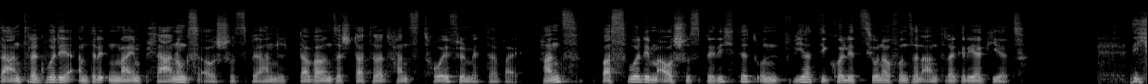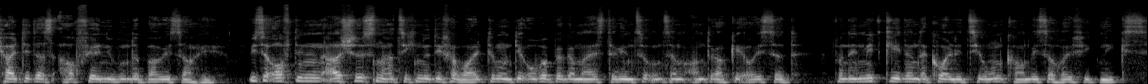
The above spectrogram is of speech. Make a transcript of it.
Der Antrag wurde am 3. Mai im Planungsausschuss behandelt. Da war unser Stadtrat Hans Teufel mit dabei. Hans, was wurde im Ausschuss berichtet und wie hat die Koalition auf unseren Antrag reagiert? Ich halte das auch für eine wunderbare Sache. Wie so oft in den Ausschüssen hat sich nur die Verwaltung und die Oberbürgermeisterin zu unserem Antrag geäußert. Von den Mitgliedern der Koalition kam wie so häufig nichts.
